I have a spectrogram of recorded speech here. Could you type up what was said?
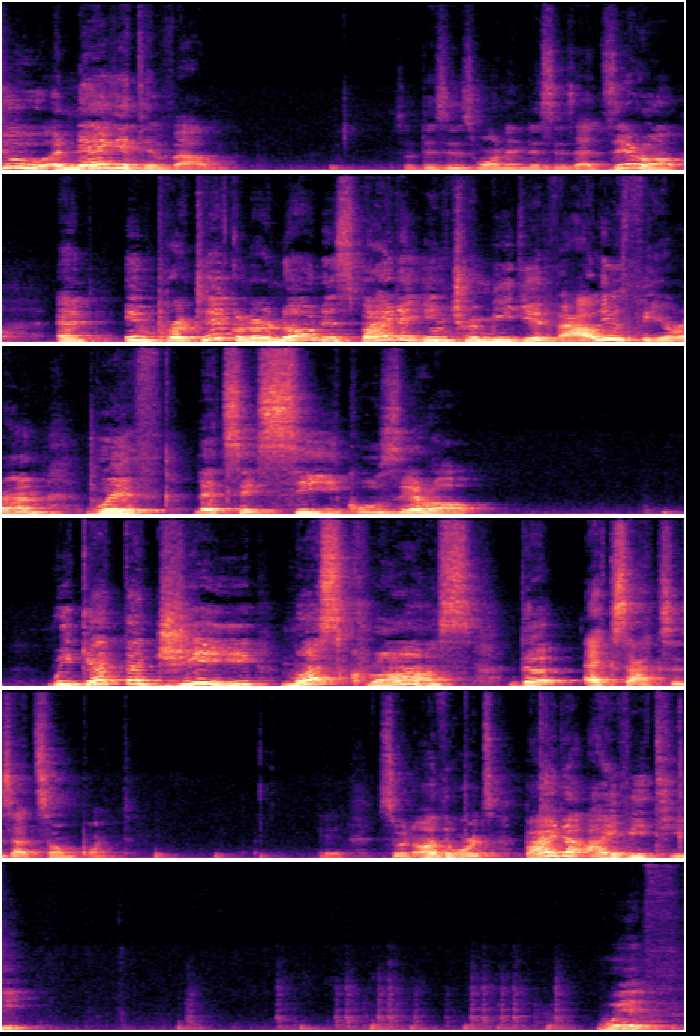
to a negative value. So this is 1 and this is at 0 and in particular, notice by the intermediate value theorem with, let's say, c equals 0, we get that g must cross the x-axis at some point. Okay? So in other words, by the IVT, with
